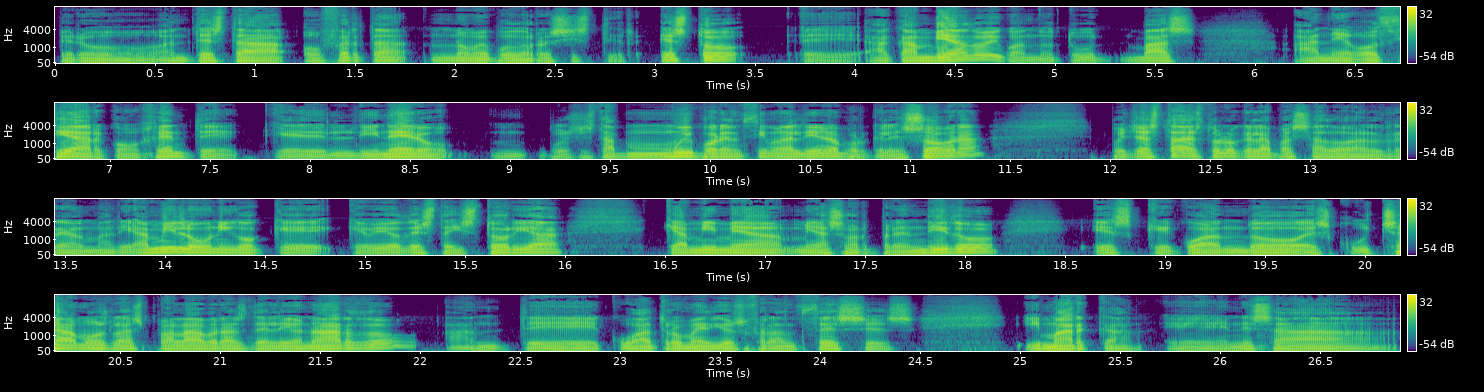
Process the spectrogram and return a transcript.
pero ante esta oferta no me puedo resistir. Esto eh, ha cambiado y cuando tú vas a negociar con gente que el dinero, pues está muy por encima del dinero porque le sobra, pues ya está, esto es lo que le ha pasado al Real Madrid. A mí lo único que, veo de esta historia, que a mí me ha, me ha sorprendido, es que cuando escuchamos las palabras de Leonardo ante cuatro medios franceses y Marca eh, en, esa,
